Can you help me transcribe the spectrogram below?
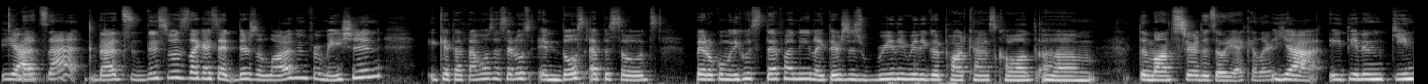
yeah That's that. That's this was like I said, there's a lot of information que tratamos de hacerlos en dos episodes. Pero como dijo Stephanie, like there's this really, really good podcast called um The monster, the Zodiac killer. yeah, y tienen 15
